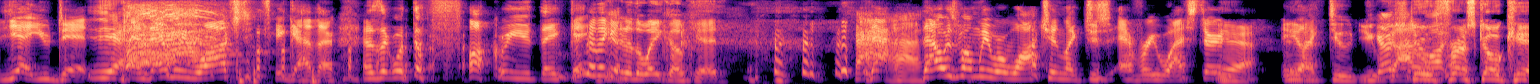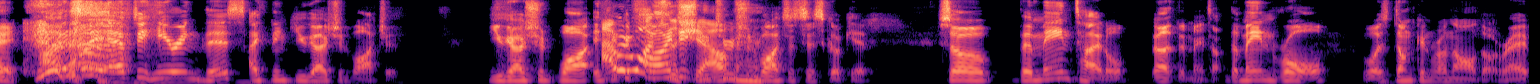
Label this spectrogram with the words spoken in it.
Yeah, you did. Yeah. And then we watched it together. And I was like, what the fuck were you thinking? Maybe thinking of the Waco kid. that, that was when we were watching like just every Western. yeah. And you're like, dude, you, You guys got should Dude, watch- Frisco kid. Honestly, after hearing this, I think you guys should watch it. You guys should watch. If I you would could watch find the it, show. You two should watch the Cisco Kid. So the main title, uh, the main title, the main role was Duncan Ronaldo, right?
